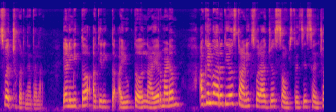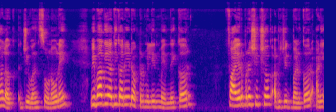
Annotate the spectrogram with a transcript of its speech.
स्वच्छ करण्यात आला. यानिमित्त अतिरिक्त आयुक्त नायर मॅडम अखिल भारतीय स्थानिक स्वराज्य संस्थेचे संचालक जीवन सोनवणे विभागीय अधिकारी डॉक्टर मिलिंद मेंदेकर फायर प्रशिक्षक अभिजित बणकर आणि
